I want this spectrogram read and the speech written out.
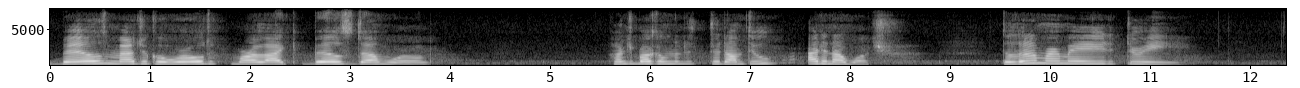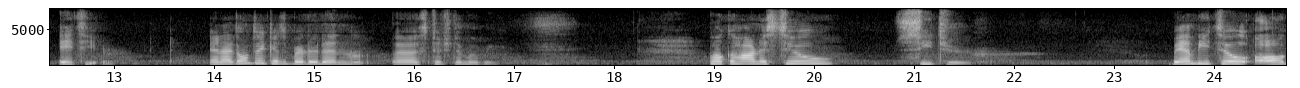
Belle's Magical World, more like Belle's Dumb World. Hunchback of Notre Dame 2, I did not watch. The Little Mermaid 3, A tier. And I don't think it's better than uh, Stitch the movie. Pocahontas 2, C tier. Bambi 2, oh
